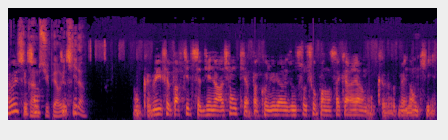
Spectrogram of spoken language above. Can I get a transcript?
Oui, c'est quand même super utile. Donc lui, il fait partie de cette génération qui a pas connu les réseaux sociaux pendant sa carrière. Donc euh, maintenant qu'il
